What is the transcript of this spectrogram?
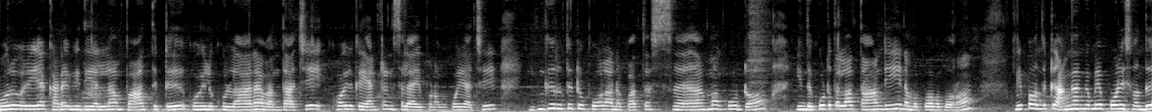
ஒரு வழியாக கடை வீதியெல்லாம் பார்த்துட்டு கோயிலுக்குள்ளார வந்தாச்சு. கோயிலுக்கு என்ட்ரன்ஸில் இப்போ நம்ம போயாச்சு. இங்கே இருந்துட்டு போகலான்னு பார்த்தா செம கூட்டம். இந்த கூட்டத்தெல்லாம் தாண்டி நம்ம போக போகிறோம் இப்போ வந்துட்டு அங்கங்கமே போலீஸ் வந்து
